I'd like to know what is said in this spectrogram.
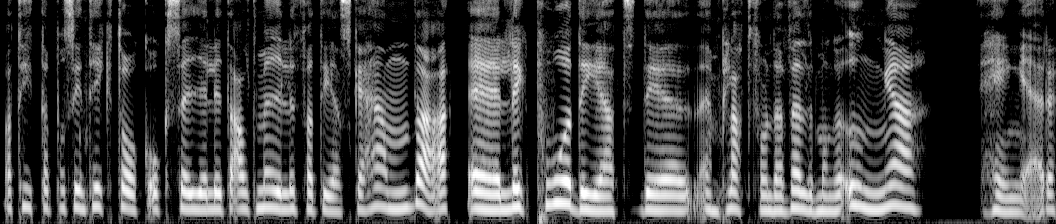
att titta på sin TikTok och säger lite allt möjligt för att det ska hända. Eh, lägg på det det att det är en plattform där väldigt många unga hänger.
